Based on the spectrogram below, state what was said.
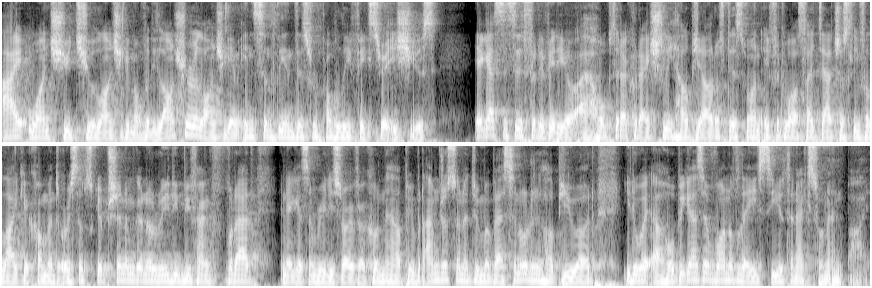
I want you to launch a game over the launcher, launch a game instantly, and this will probably fix your issues. Yeah, guys, that's it for the video. I hope that I could actually help you out of this one. If it was like that, just leave a like, a comment, or a subscription. I'm gonna really be thankful for that. And I guess I'm really sorry if I couldn't help you, but I'm just gonna do my best in order to help you out. Either way, I hope you guys have a wonderful day. See you at the next one, and bye.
